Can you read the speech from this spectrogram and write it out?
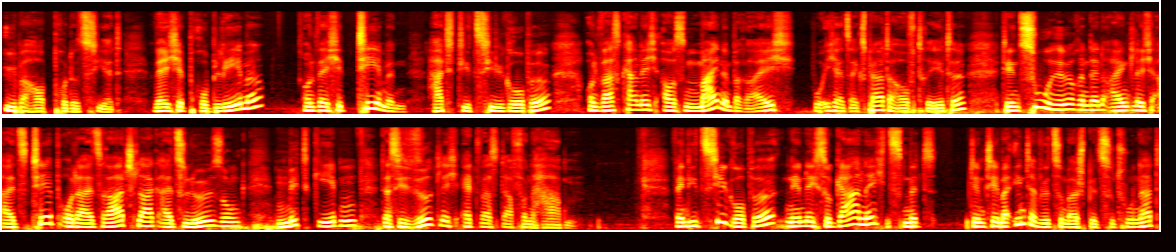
überhaupt produziert? Welche Probleme und welche Themen hat die Zielgruppe und was kann ich aus meinem Bereich wo ich als Experte auftrete, den Zuhörenden eigentlich als Tipp oder als Ratschlag, als Lösung mitgeben, dass sie wirklich etwas davon haben. Wenn die Zielgruppe nämlich so gar nichts mit dem Thema Interview zum Beispiel zu tun hat,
